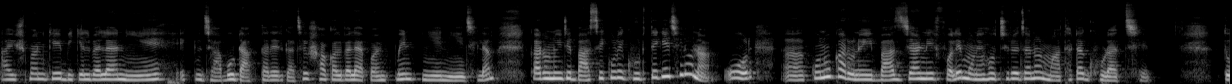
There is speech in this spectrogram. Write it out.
আয়ুষ্মানকে বিকেলবেলা নিয়ে একটু যাব ডাক্তারের কাছে। সকালবেলা অ্যাপয়েন্টমেন্ট নিয়ে নিয়েছিলাম। কারণ ওই যে বাসে করে ঘুরতে গেছিল না, ওর কোনো কারণে এই বাস জার্নির ফলে মনে হচ্ছিল যেন ওর মাথাটা ঘোরাচ্ছে। তো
